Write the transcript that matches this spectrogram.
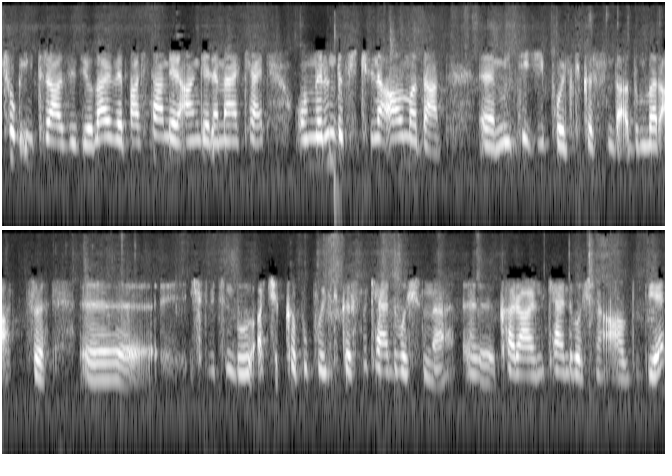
çok itiraz ediyorlar ve baştan beri Angela Merkel onların da fikrini almadan e, mülteci politikasında adımlar attı. E, işte bütün bu açık kapı politikasını kendi başına e, kararını kendi başına aldı diye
